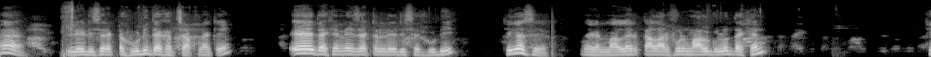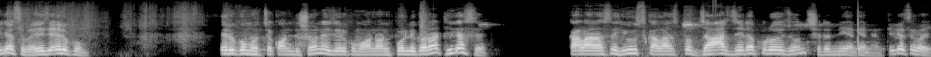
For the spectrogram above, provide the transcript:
হ্যাঁ? লেডিসের একটা হুডি দেখাচ্ছে আপনাকে। এই দেখেন, এই যে একটা লেডিসের হুডি ঠিক আছে? দেখেন, মালের কালারফুল মালগুলো দেখেন। ঠিক আছে ভাই, এই যে এরকম। এরকম হচ্ছে কন্ডিশন এই যে এরকম অন অন পলি করা, ঠিক আছে? কালার আছে হিউজ কালার তো যার যেটা প্রয়োজন সেটা নিয়ে নেন, ঠিক আছে ভাই?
